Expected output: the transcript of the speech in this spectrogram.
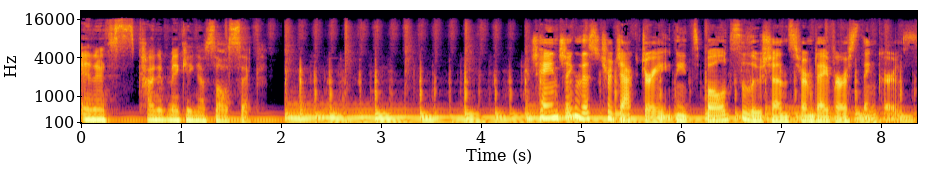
and it's kind of making us all sick. Changing this trajectory needs bold solutions from diverse thinkers.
